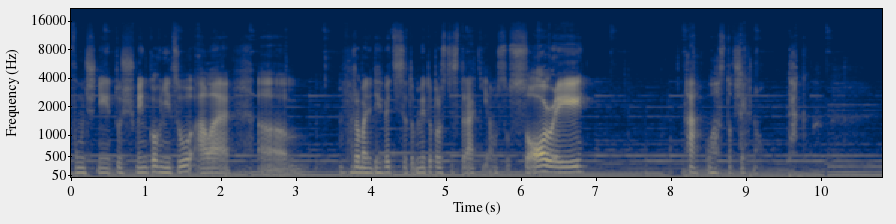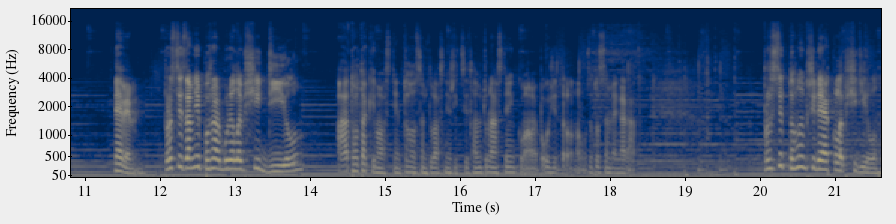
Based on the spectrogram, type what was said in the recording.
funkční tu šminkovnicu, ale uh, hromadě těch věcí se to, mi to prostě ztratí. I'm so sorry. A, u vás to všechno. Tak. Nevím. Prostě za mě pořád bude lepší deal. A toho taky vlastně, toho jsem tu vlastně říct. Hlavně tu nástěnku máme použitelnou, za to jsem mega rád. Prostě tohle přijde jako lepší díl.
